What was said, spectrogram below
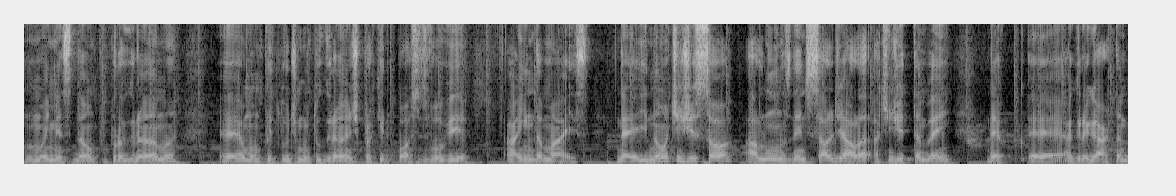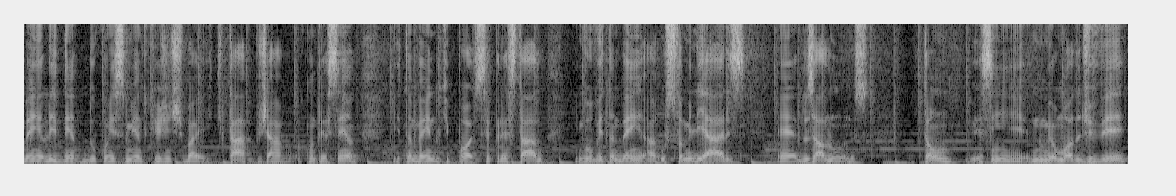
uma imensidão para o programa, é, uma amplitude muito grande para que ele possa desenvolver ainda mais. Né? E não atingir só alunos dentro de sala de aula, atingir também, né, é, agregar também ali dentro do conhecimento que a gente vai, que está já acontecendo e também do que pode ser prestado, envolver também os familiares é, dos alunos. Então, assim, no meu modo de ver,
